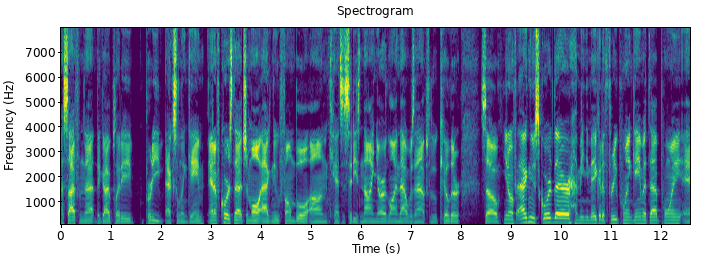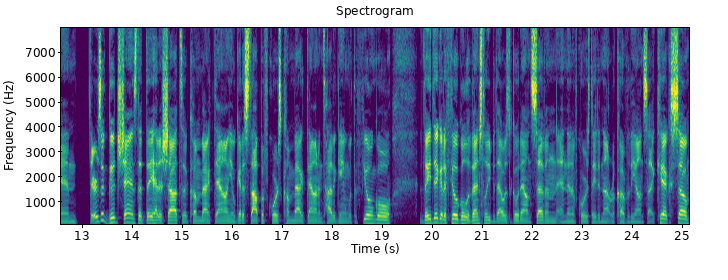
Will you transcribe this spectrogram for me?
aside from that, the guy played a pretty excellent game. And of course, that Jamal Agnew fumble on Kansas City's nine yard line, that was an absolute killer. So, you know, if Agnew scored there, I mean, you make it a three point game at that point, and there's a good chance that they had a shot to come back down. You know, get a stop, of course, come back down and tie the game with a field goal. They did get a field goal eventually, but that was to go down seven, and then of course they did not recover the onside kick. So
